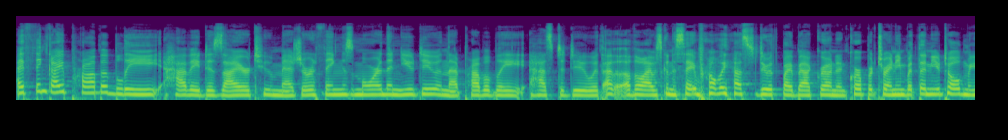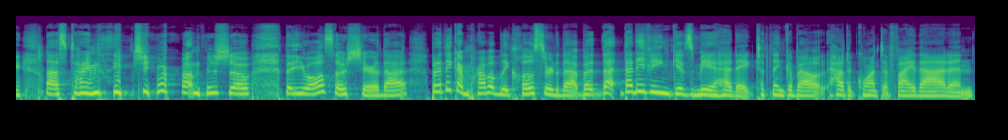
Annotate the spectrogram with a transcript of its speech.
I think I probably have a desire to measure things more than you do. And that probably has to do with, although I was going to say it probably has to do with my background in corporate training. But then you told me last time that you were on the show that you also share that. But I think I'm probably closer to that. But that, that even gives me a headache to think about how to quantify that and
